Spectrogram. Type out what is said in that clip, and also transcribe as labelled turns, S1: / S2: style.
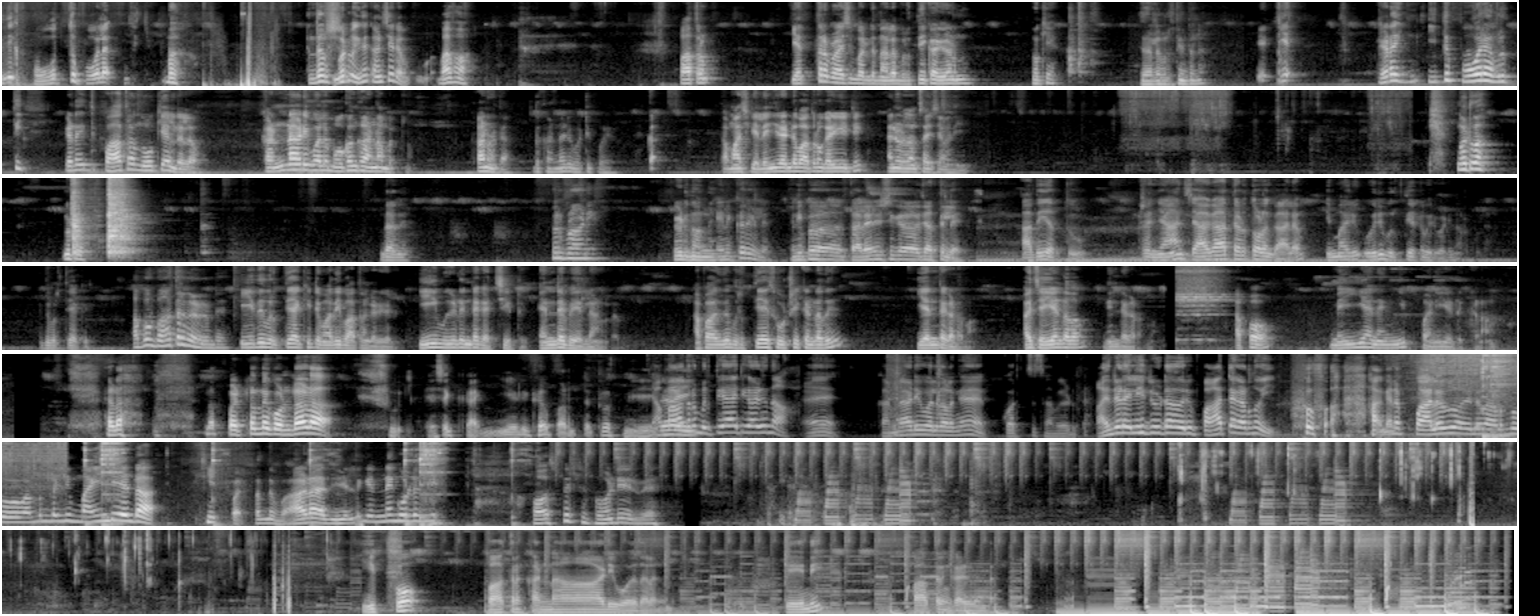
S1: നീ പോത്ത് പോലെ. ബാ.
S2: എന്താ പ്രശ്നം?
S1: ഇങ്ങോട്ട് പോയി കാണിച്ചു തരാം. വാ വാ പാത്രം എത്ര പ്രാവശ്യം പറഞ്ഞിട്ട് നല്ല വൃത്തി കഴുകണം നോക്കിയാ.
S2: ഇത് നല്ല വൃത്തി
S1: എ- എ- എടാ ഇത് പോരാ വൃത്തി. എടാ ഇത് പാത്രം നോക്കിയാലുണ്ടല്ലോ. കണ്ണാടി പോലെ മുഖം കാണാൻ പറ്റണം കാണൂട്ടാ
S2: ഇത് കണ്ണാടി പൊട്ടിപ്പോയോ?
S1: തമാശക്ക് അല്ലെങ്കിൽ രണ്ട് പാത്രം കഴുകിയിട്ട് എന്നോട് സംസാരിച്ചാൽ മതി. ഇങ്ങോട്ട് വാ. ഇങ്ങോട്ട് വാ. എന്താ
S2: ഒരു പ്രാണി.
S1: എവിടുന്ന് വന്നേ?
S2: എനിക്കറിയില്ല. ഇനിയിപ്പോൾ തലേനിഷിക ചത്തില്ലേ?
S1: അത് ചത്തു. പക്ഷെ ഞാൻ ചാകാത്തടത്തോളം കാലം ഇമാതിരി ഒരു വൃത്തിയായിട്ട പരിപാടി നടക്കില്ല ഇത് വൃത്തിയാക്കി.
S2: അപ്പം പാത്രം കഴുകണ്ടേ?
S1: ഇത് വൃത്തിയാക്കിയിട്ട് മതി പാത്രം കഴുകൽ. ഈ വീടിന്റെ കച്ചിട്ട് എന്റെ പേരിലാണുള്ളത്. അപ്പോൾ അത് വൃത്തിയായി സൂക്ഷിക്കേണ്ടത് എന്റെ കടമ. അത് ചെയ്യേണ്ടതോ? നിന്റെ കടമ. അപ്പോൾ മെയ്യനങ്ങി പണിയെടുക്കണം.
S3: എടാ എടാ പെട്ടെന്ന് കൊണ്ടാടാ. കഞ്ഞിയെടുക്കുക പറഞ്ഞിട്ട് എത്ര
S2: ഞാൻ വൃത്തിയായിട്ട് ഏ കണ്ണാടി പോലെ തുടങ്ങേ കുറച്ച് സമയം എടുക്കും. അതിന്റെ ഇടയിൽ വിട്ട ഒരു പാറ്റ കടന്നുപോയി.
S3: അങ്ങനെ പലതും അതിൽ നടന്നു പോകും. അന്നുണ്ടെങ്കിൽ മൈൻഡ് ചെയ്യണ്ട. നീ പെട്ടെന്ന് വാടാ നീ അല്ലെങ്കിൽ എന്നെ കൊണ്ട് നീ ഹോസ്പിറ്റലിൽ പോകേണ്ടി വരുവേ.
S2: இப்போ பாத்திரம் கண்ணாடி ஒரு தளங்கு ഇനി പാത്രം കഴുകണ്ട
